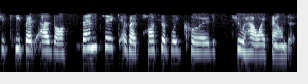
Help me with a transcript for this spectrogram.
to keep it as authentic as I possibly could to how I found it,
